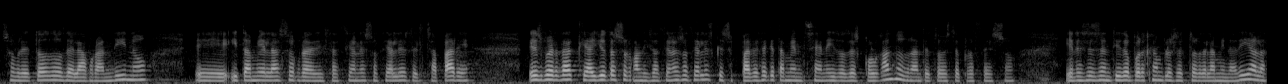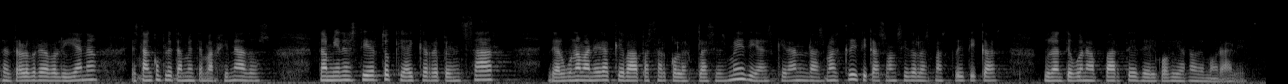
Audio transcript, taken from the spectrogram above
sobre todo del agroandino eh, y también las organizaciones sociales del Chapare. Es verdad que hay otras organizaciones sociales que parece que también se han ido descolgando durante todo este proceso. Y en ese sentido, por ejemplo, el sector de la minería o la central obrera boliviana están completamente marginados. También es cierto que hay que repensar de alguna manera qué va a pasar con las clases medias, que eran las más críticas o han sido las más críticas durante buena parte del gobierno de Morales.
